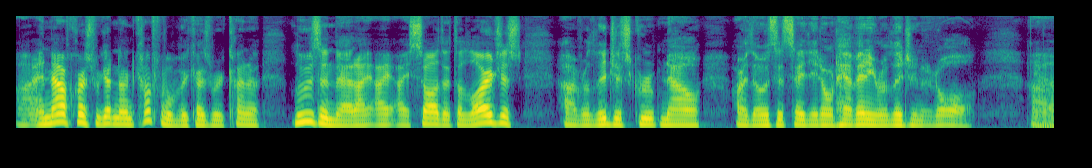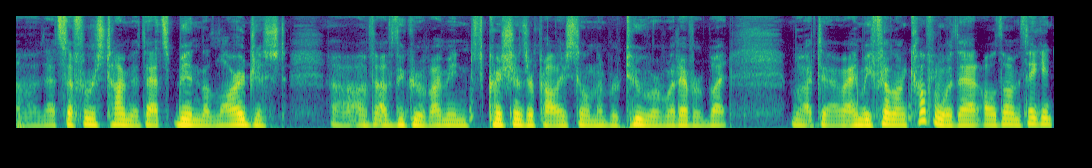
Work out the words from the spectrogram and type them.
Uh, and now, of course, we're getting uncomfortable because we're kind of losing that. I, I, I saw that the largest uh, religious group now are those that say they don't have any religion at all. Uh, that's the first time that that's been the largest uh, of, of the group. I mean, Christians are probably still number two or whatever, but but uh, and we feel uncomfortable with that. Although I'm thinking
